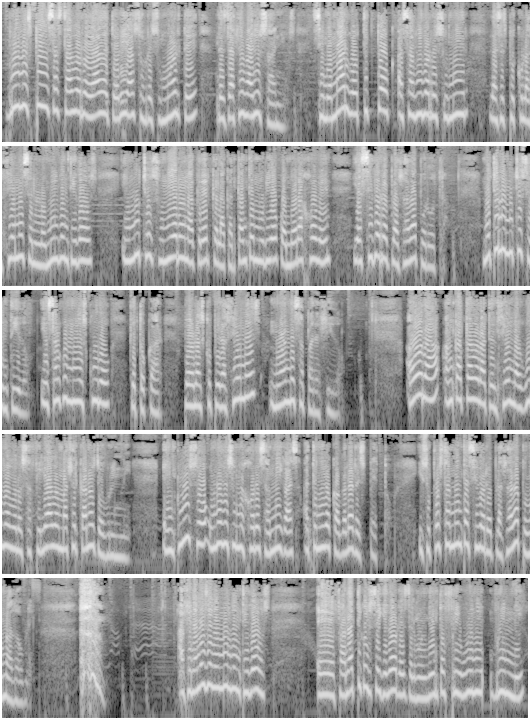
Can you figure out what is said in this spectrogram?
Britney Spears ha estado rodeada de teorías sobre su muerte desde hace varios años. Sin embargo, TikTok ha sabido resumir las especulaciones en el 2022 y muchos se unieron a creer que la cantante murió cuando era joven y ha sido reemplazada por otra. No tiene mucho sentido y es algo muy oscuro que tocar, pero las conspiraciones no han desaparecido. Ahora han captado la atención de algunos de los afiliados más cercanos de Britney, e incluso una de sus mejores amigas ha tenido que hablar al respecto, y supuestamente ha sido reemplazada por una doble. A finales de 2022, eh, fanáticos y seguidores del movimiento Free Britney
